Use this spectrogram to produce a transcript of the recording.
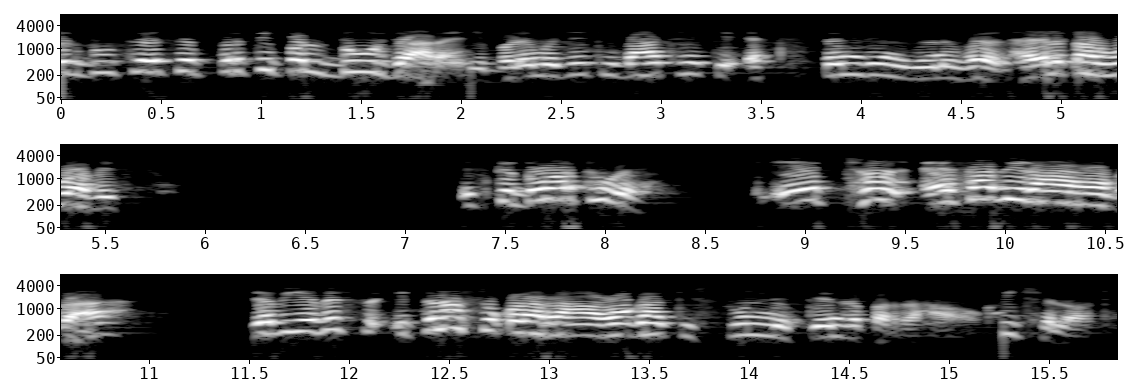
एक दूसरे से प्रतिपल दूर जा रहे हैं। ये बड़े मज़े की बात है कि एक्सटेंडिंग यूनिवर्स फैलता हुआ विश्व इसके दो अर्थ हुए। कि एक क्षण ऐसा भी रहा होगा, जब ये विश्व इतना सुकड़ा रहा होगा कि शून्य केंद्र पर रहा होगा। पीछे लौटे।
